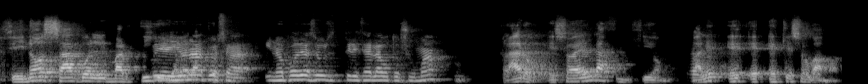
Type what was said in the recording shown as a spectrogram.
si no, saco el martillo. Oye, y una cosa, ¿y no podrías utilizar la autosuma? Claro, eso es la función, ¿vale? Es, es- es que eso vamos.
